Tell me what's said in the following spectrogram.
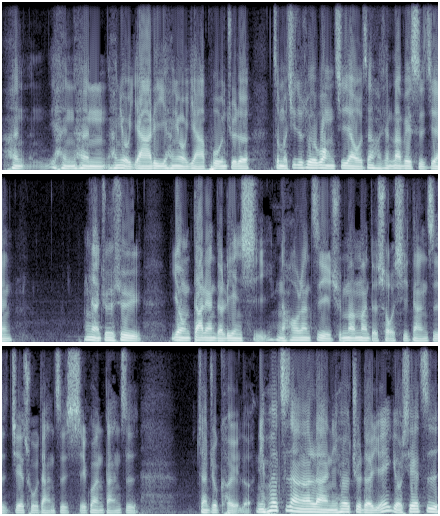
很、很、很、很有压力、很有压迫，你觉得怎么记都是会忘记啊？我这样好像浪费时间。那就去用大量的练习，然后让自己去慢慢的熟悉单字、接触单字、习惯单字，这样就可以了。你会自然而然，你会觉得，诶，有些字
